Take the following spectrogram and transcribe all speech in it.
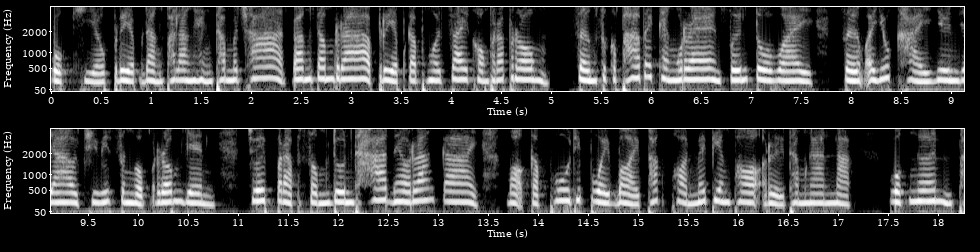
ปวกเขียวเปรียบดั่งพลังแห่งธรรมชาติ บางตำราเปรียบกับหัวใจของพระพรหมเสริมสุขภาพให้แข็งแรง ฟื้นตัวไว เสริมอายุไขยืนยาวชีวิตสงบร่มเย็น ช่วยปรับสมดุลธาตุในร่างกาย เหมาะกับผู้ที่ป่วยบ่อยพักผ่อนไม่เพียงพอหรือทำงานหนักบวกเงิน พ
